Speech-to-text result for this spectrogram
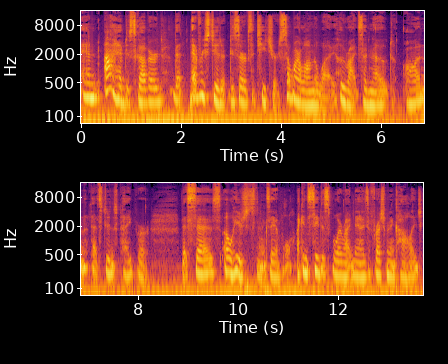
and I have discovered that every student deserves a teacher somewhere along the way who writes a note on that student's paper that says, Oh, here's just an example. I can see this boy right now. He's a freshman in college.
